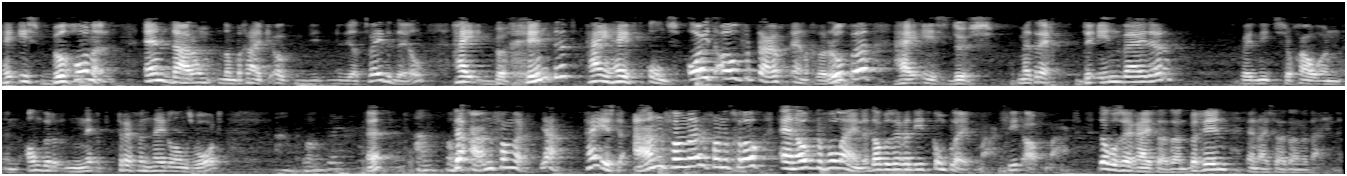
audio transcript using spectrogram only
hij is begonnen. En daarom, dan begrijp je ook dat tweede deel. Hij begint het. Hij heeft ons ooit overtuigd en geroepen. Hij is dus met recht de inwijder. Ik weet niet zo gauw een, een ander treffend Nederlands woord. De aanvanger, ja. Hij is de aanvanger van het geloof en ook de volleinde. Dat wil zeggen die het compleet maakt, die het afmaakt. Dat wil zeggen hij staat aan het begin en hij staat aan het einde.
